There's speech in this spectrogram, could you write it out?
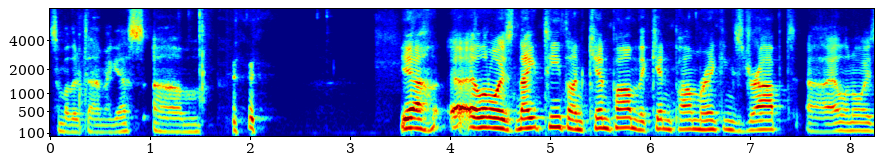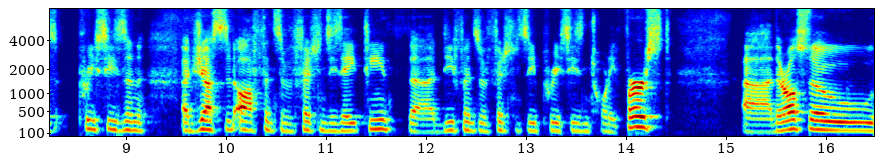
Some other time, I guess. Um Yeah, Illinois is 19th on KenPom. The KenPom rankings dropped. Uh, Illinois' preseason adjusted offensive efficiency is 18th, uh, defensive efficiency preseason 21st. Uh, they're also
